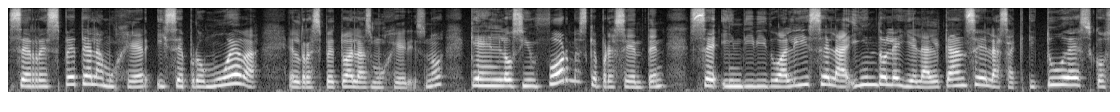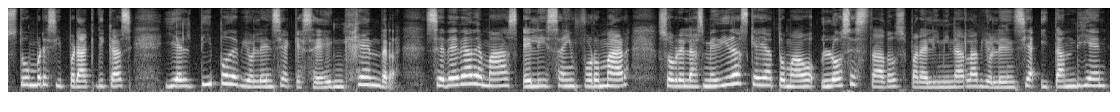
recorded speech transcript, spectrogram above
se respete a la mujer y se promueva el respeto a las mujeres, ¿no? Que en los informes que presenten se individualice la índole y el alcance de las actitudes, costumbres y prácticas y el tipo de violencia que se engendra. Se debe además, Elisa, informar sobre las medidas que haya tomado los estados para eliminar la violencia y también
